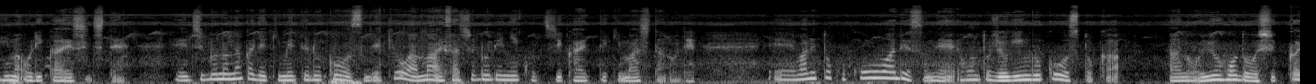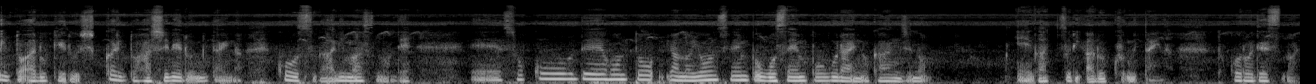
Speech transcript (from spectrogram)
今折り返し地点。えー、自分の中で決めてるコースで、今日はまあ久しぶりにこっち帰ってきましたので、えー、割とここはですね、ほんとジョギングコースとか、あの、遊歩道をしっかりと歩ける、しっかりと走れるみたいなコースがありますので、えー、そこで本当あの、4000歩、5000歩ぐらいの感じの、え、がっつり歩くみたいなところですので、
